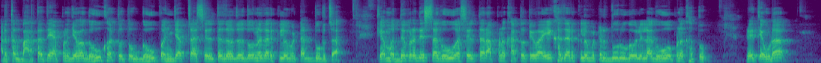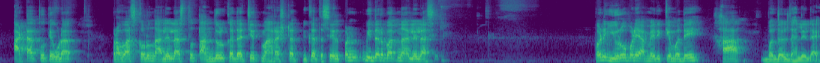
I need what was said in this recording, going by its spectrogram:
अर्थात भारतातही आपण जेव्हा गहू खातो तो गहू पंजाबचा असेल तर जवळजवळ दोन हजार किलोमीटर दूरचा. किंवा मध्य प्रदेशचा गहू असेल तर आपण खातो तेव्हा एक हजार किलोमीटर दूर उगवलेला गहू आपण खातो. म्हणजे तेवढा आटा तो तेवढा प्रवास करून आलेला असतो. तांदूळ कदाचित महाराष्ट्रात पिकत असेल पण विदर्भातनं आलेला असेल. पण युरोप आणि अमेरिकेमध्ये हा बदल झालेला आहे.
